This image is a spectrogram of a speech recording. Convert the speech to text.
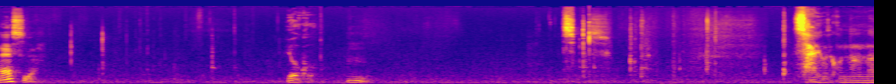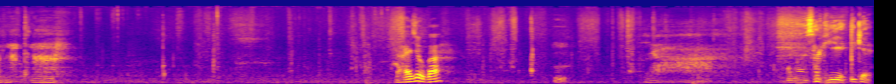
怪しいわ。陽子最後でこんなのになるなんてな。大丈夫か？お前先行け、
